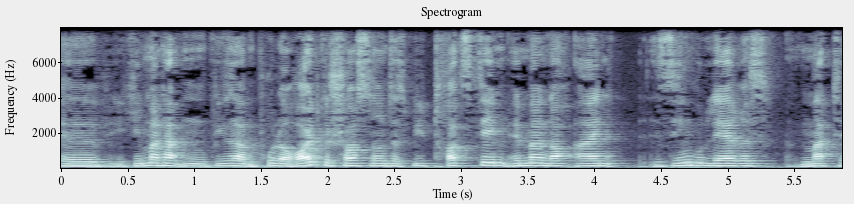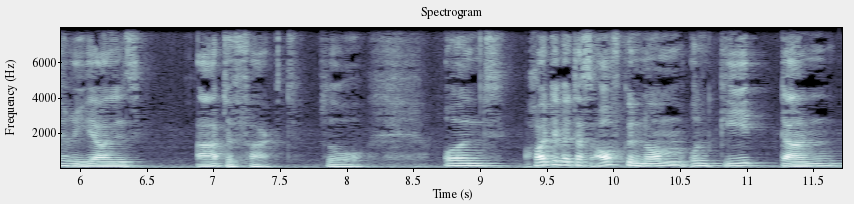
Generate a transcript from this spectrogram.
äh, jemand hat, ein, wie gesagt, ein Polaroid geschossen und es blieb trotzdem immer noch ein singuläres materiales Artefakt. So. Und heute wird das aufgenommen und geht dann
